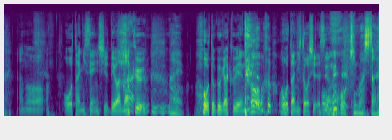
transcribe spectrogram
あの大谷選手ではなく、うんうんはい。報徳学園の 大谷投手ですよね。来ましたね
